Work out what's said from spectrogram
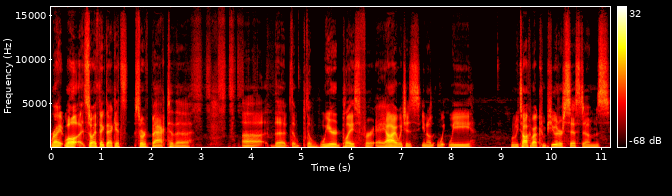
Right. Well, so I think that gets sort of back to the uh the the the weird place for AI, which is, you know, we, we when we talk about computer systems,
